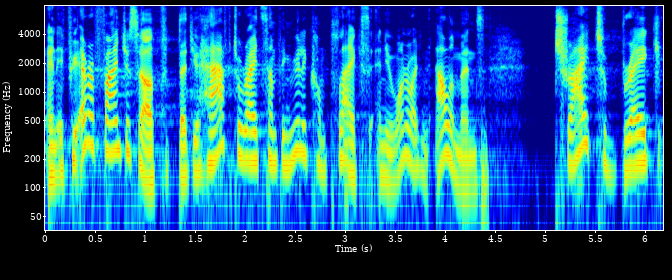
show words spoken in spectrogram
And if you ever find yourself that you have to write something really complex and you want to write an element, try to break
